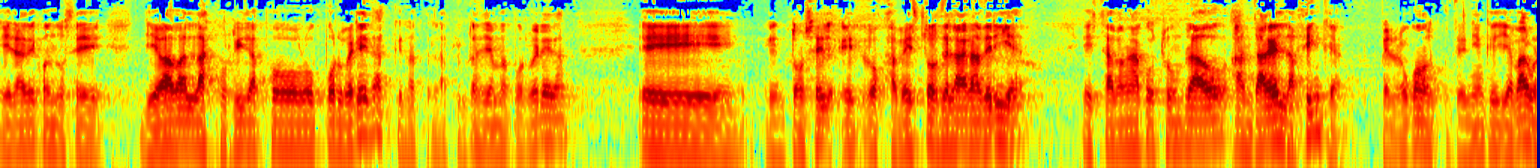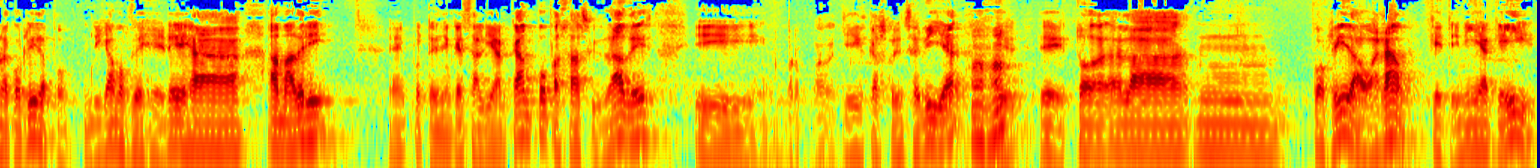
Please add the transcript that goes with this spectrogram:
Era de cuando se llevaban las corridas por, por veredas, que la, la figura se llama por veredas. Eh, entonces eh, los cabestros de la ganadería estaban acostumbrados a andar en la finca, pero luego cuando tenían que llevar una corrida, pues, digamos, de Jerez a, a Madrid, eh, pues tenían que salir al campo, pasar ciudades y, bueno, aquí el caso en Sevilla, eh, eh, toda la mm, corrida o ganado que tenía que ir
